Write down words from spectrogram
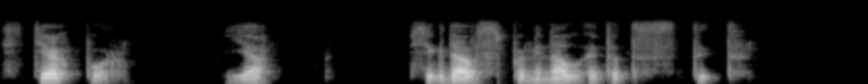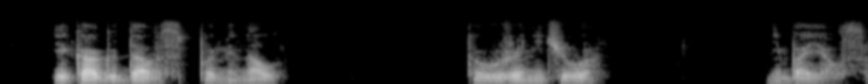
С тех пор я всегда вспоминал этот стыд. И когда вспоминал, то уже ничего не боялся.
